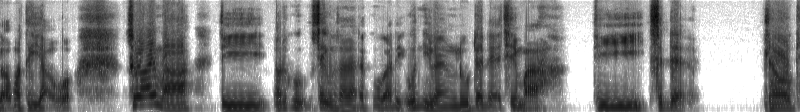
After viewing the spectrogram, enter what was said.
ရောမသိရဘူးပေါ့ဆိုတော့အဲ့မှာဒီနောက်တစ်ခုစိတ်ဝင်စားတာတစ်ခုကဒီဥညီရန်လူတက်တဲ့အချိန်မှာဒီစစ်တပ်လောက်က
